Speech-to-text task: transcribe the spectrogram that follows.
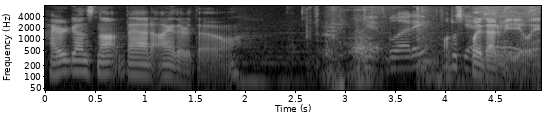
Hired Gun's not bad either, though. Get bloody. I'll just play that immediately.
